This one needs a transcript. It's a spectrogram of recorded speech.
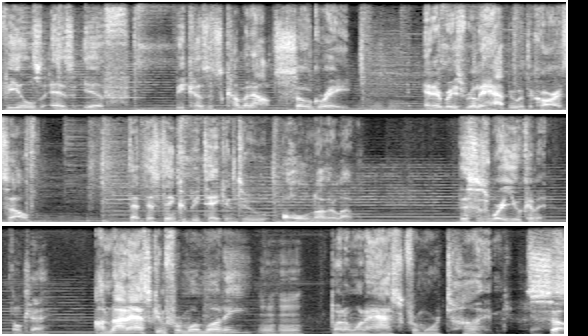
feels as if, because it's coming out so great, and everybody's really happy with the car itself, that this thing could be taken to a whole nother level. This is where you come in. Okay. I'm not asking for more money, Mm-hmm. but I want to ask for more time. Yes. So,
